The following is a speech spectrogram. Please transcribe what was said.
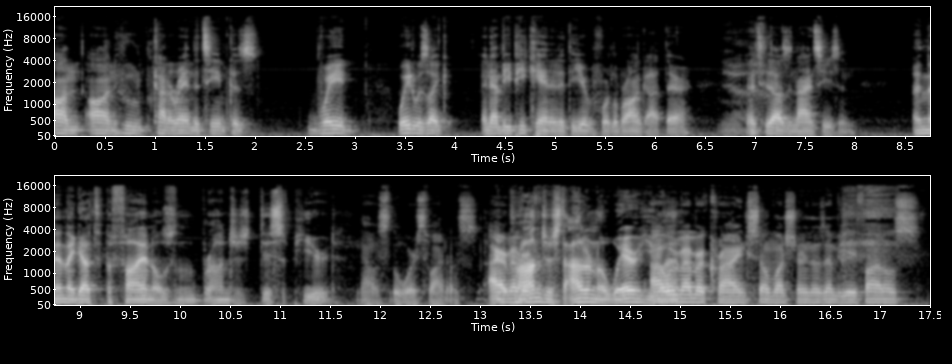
on on who kind of ran the team because Wade Wade was like an MVP candidate the year before LeBron got there in the 2009 season. And then they got to the finals, and LeBron just disappeared. That was the worst finals. I remember. LeBron just I don't know where he I went. remember crying so much during those NBA finals.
